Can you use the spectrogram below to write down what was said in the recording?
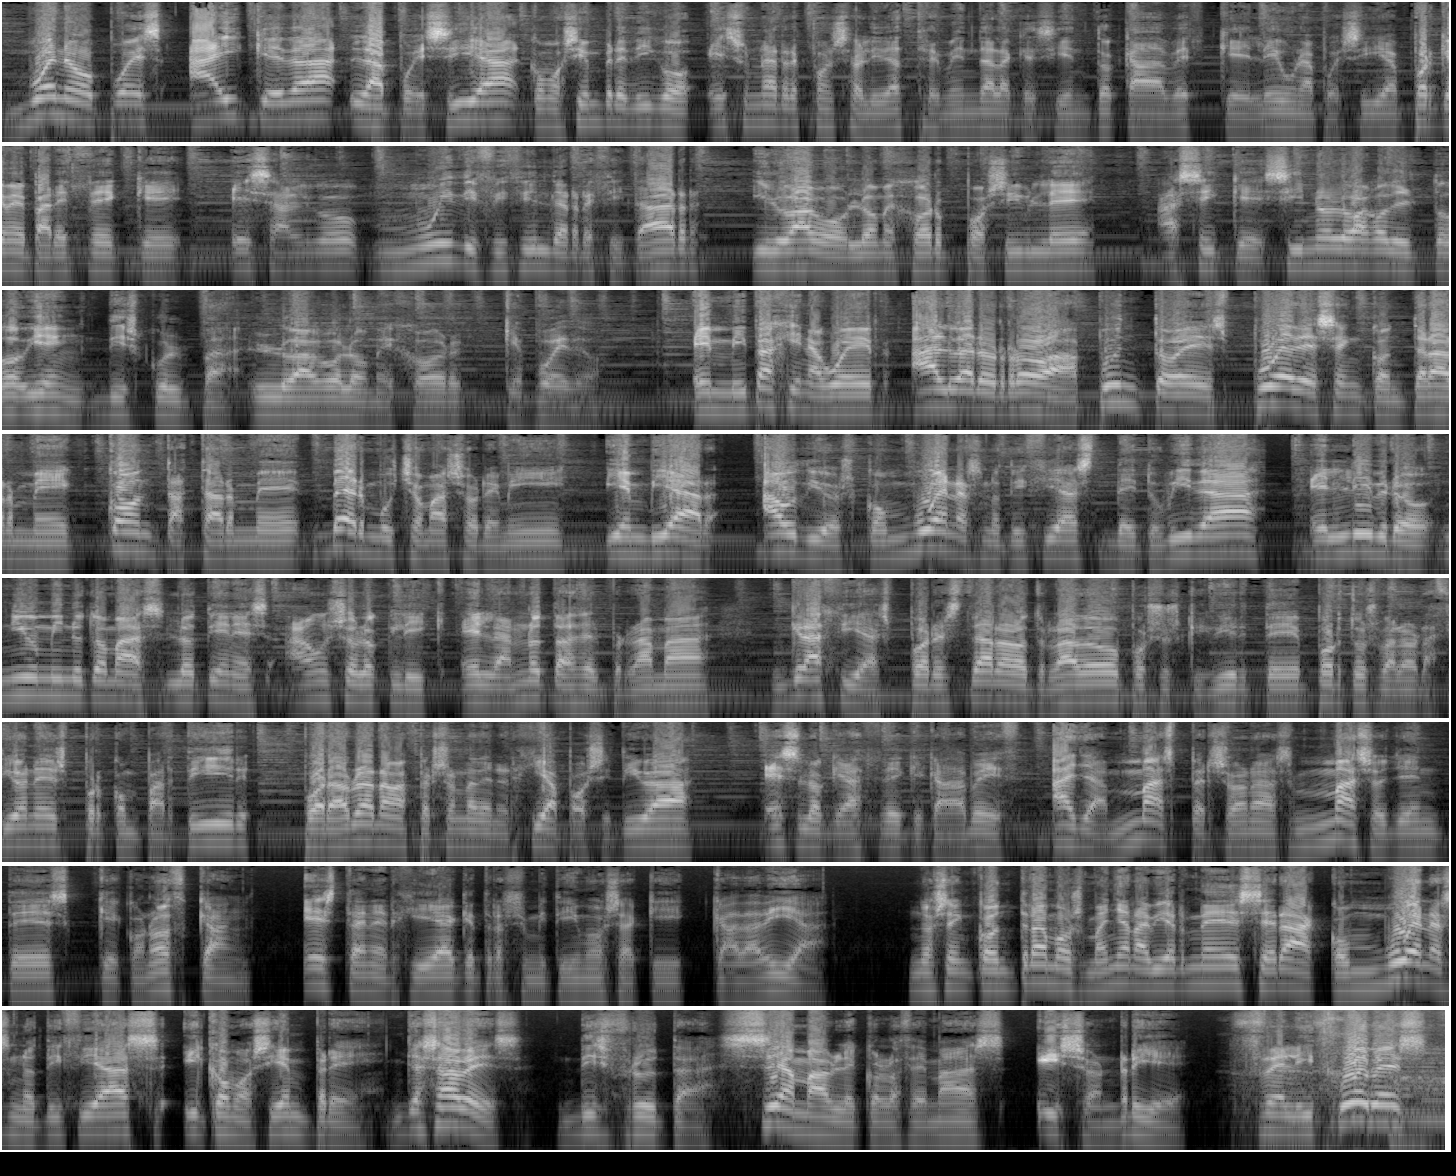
Bueno, pues ahí queda la poesía. Como siempre digo, es una responsabilidad tremenda la que siento cada vez que leo una poesía, porque me parece que es algo muy difícil de recitar y lo hago lo mejor posible. Así que si no lo hago del todo bien, disculpa, lo hago lo mejor que puedo. En mi página web alvaroroa.es puedes encontrarme, contactarme, ver mucho más sobre mí y enviar audios con buenas noticias de tu vida. El libro Ni un minuto más lo tienes a un solo clic en las notas del programa. Gracias por estar al otro lado, por suscribirte, por tus valoraciones, por compartir, por hablar a más personas de energía positiva. Es lo que hace que cada vez haya más personas, más oyentes que conozcan esta energía que transmitimos aquí cada día. Nos encontramos mañana viernes, será con buenas noticias y como siempre, ya sabes, disfruta, sea amable con los demás y sonríe. ¡Feliz jueves!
